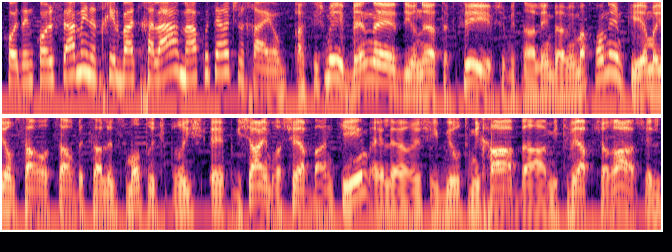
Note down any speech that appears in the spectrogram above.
קודם כל סמי, נתחיל בהתחלה, מה הכותרת שלך היום? אז תשמעי, בין אה, דיוני התקציב שמתנהלים בימים האחרונים, קיים היום שר האוצר בצלאל סמוטריץ' פריש, אה, פגישה עם ראשי הבנקים, אלה הרי שהביעו תמיכה במתווה הפשרה של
